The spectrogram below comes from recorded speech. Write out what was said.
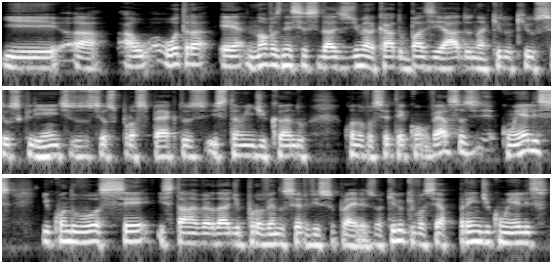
e a, a, outra é novas necessidades de mercado baseado naquilo que os seus clientes, os seus prospectos estão indicando quando você tem conversas com eles e quando você está, na verdade, provendo serviço para eles. Aquilo que você aprende com eles,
